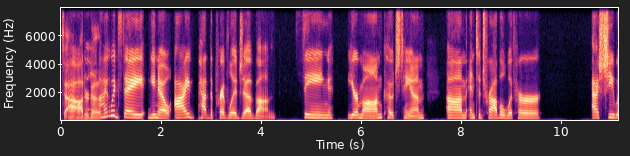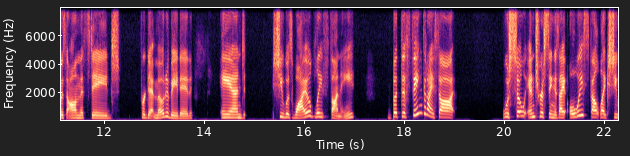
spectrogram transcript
to add or to? I would say, you know, I had the privilege of um, seeing your mom, Coach Tam, um, and to travel with her as she was on the stage for Get Motivated, and she was wildly funny. But the thing that I thought was so interesting is I always felt like she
